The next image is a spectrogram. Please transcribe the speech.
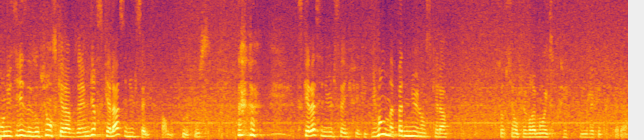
On utilise des options en Scala Vous allez me dire Scala, c'est nul safe. Pardon, je me pousse. Scala, c'est nul safe. Effectivement, on n'a pas de nul en Scala. Sauf si on fait vraiment exprès, comme j'ai fait tout à l'heure.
